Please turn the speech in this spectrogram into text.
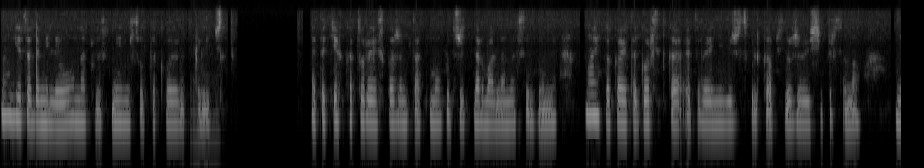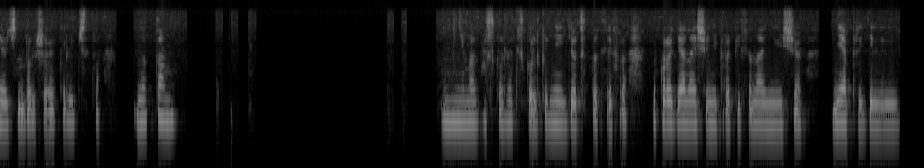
Ну, где-то до миллиона плюс-минус вот такое вот Мгм. количество. Это тех, которые, скажем так, могут жить нормально на всей земле. Ну и какая-то горстка, этого я не вижу, сколько обслуживающий персонал. Не очень большое количество. Но там не могу сказать, сколько не идет эта цифра. Как вроде она еще не прописана, они еще не определили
